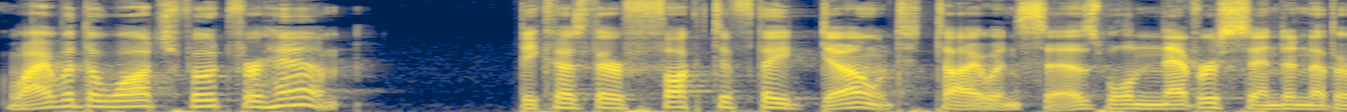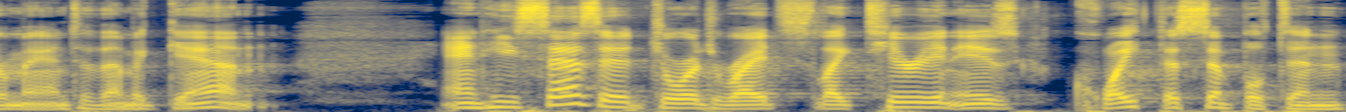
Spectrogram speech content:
Why would the Watch vote for him? Because they're fucked if they don't, Tywin says. We'll never send another man to them again. And he says it, George writes, like Tyrion is quite the simpleton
